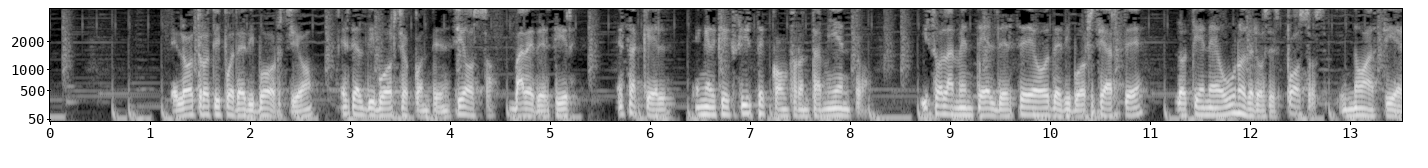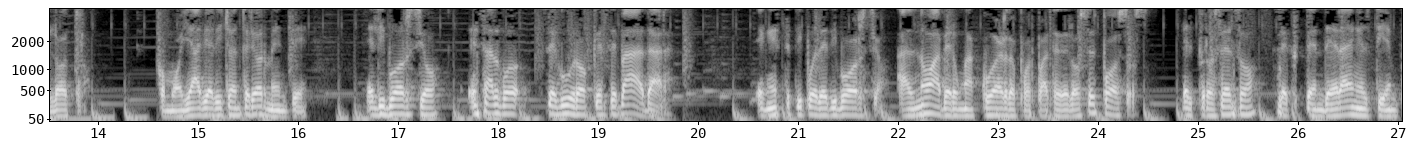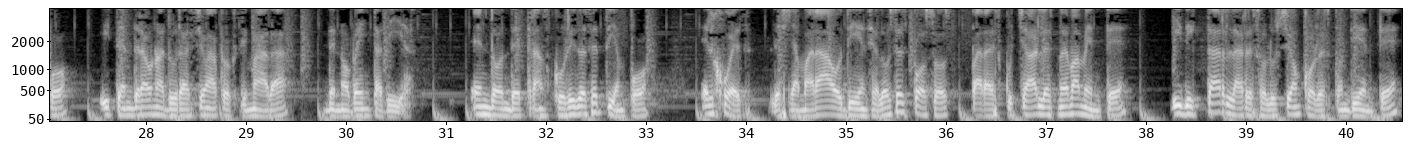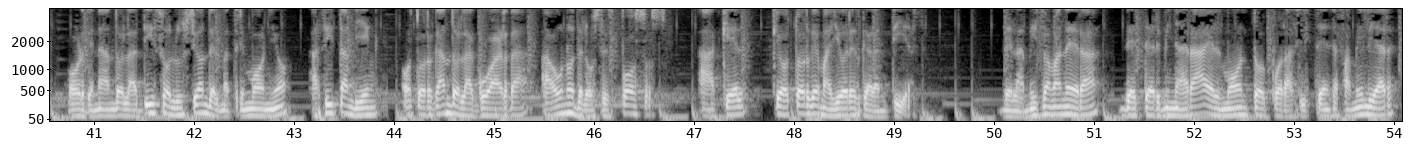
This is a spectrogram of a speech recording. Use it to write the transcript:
El otro tipo de divorcio es el divorcio contencioso, vale decir, es aquel en el que existe confrontamiento y solamente el deseo de divorciarse lo tiene uno de los esposos y no así el otro. Como ya había dicho anteriormente, el divorcio es algo seguro que se va a dar. En este tipo de divorcio, al no haber un acuerdo por parte de los esposos, el proceso se extenderá en el tiempo y tendrá una duración aproximada de 90 días, en donde transcurrido ese tiempo, el juez les llamará a audiencia a los esposos para escucharles nuevamente y dictar la resolución correspondiente, ordenando la disolución del matrimonio, así también otorgando la guarda a uno de los esposos, a aquel que otorgue mayores garantías. De la misma manera, determinará el monto por asistencia familiar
